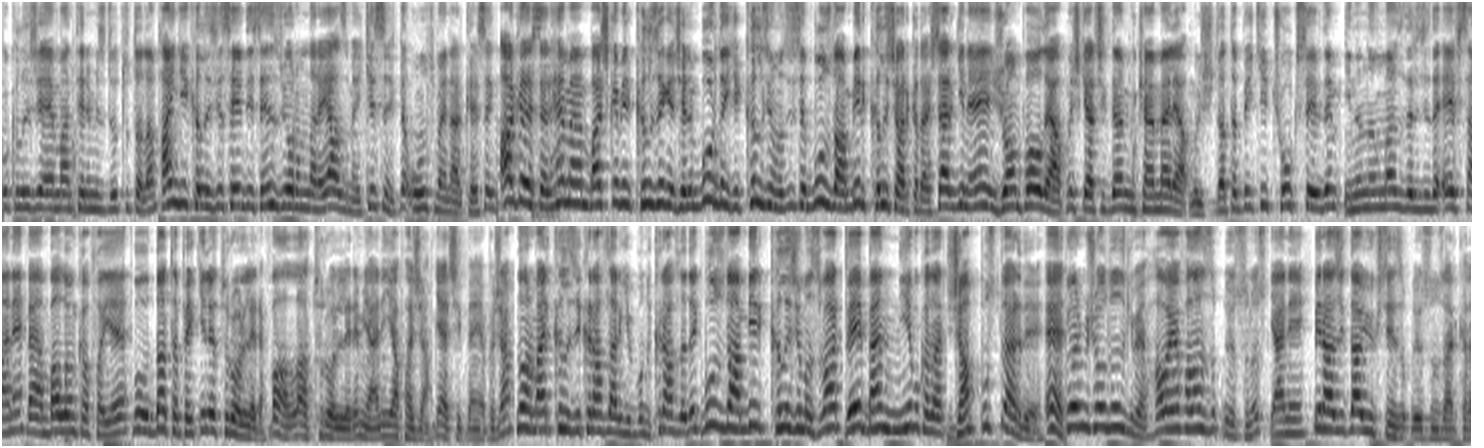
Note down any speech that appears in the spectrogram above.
bu kılıcı envanterimizde tutalım. Hangi kılıcı sevdiyseniz yorumlara yazmayı kesinlikle unutmayın arkadaşlar. Arkadaşlar hemen başka bir kılıca geçelim. Buradaki kılıcımız ise buzdan bir kılıç arkadaşlar. Yine John Paul yapmış. Gerçekten mükemmel yapmış. Datapack'i çok sevdim. İnanılmaz derecede efsane. Ben balon kafayı bu Datapack ile trollerim. Vallahi trollerim yani yapacağım. Gerçekten yapacağım. Normal kılıcı craftlar gibi bunu craftladık. Buzdan bir kılıcımız var ve ben niye bu kadar jump boost verdi? Evet görmüş olduğunuz gibi havaya falan zıplıyorsunuz. Yani birazcık daha yükseğe zıplıyorsunuz arkadaşlar.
